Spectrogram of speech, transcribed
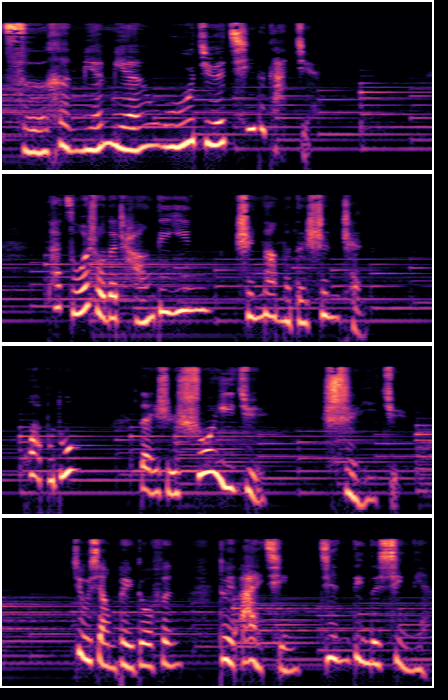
此恨绵绵无绝期的感觉。他左手的长低音是那么的深沉，话不多，但是说一句是一句，就像贝多芬对爱情坚定的信念。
